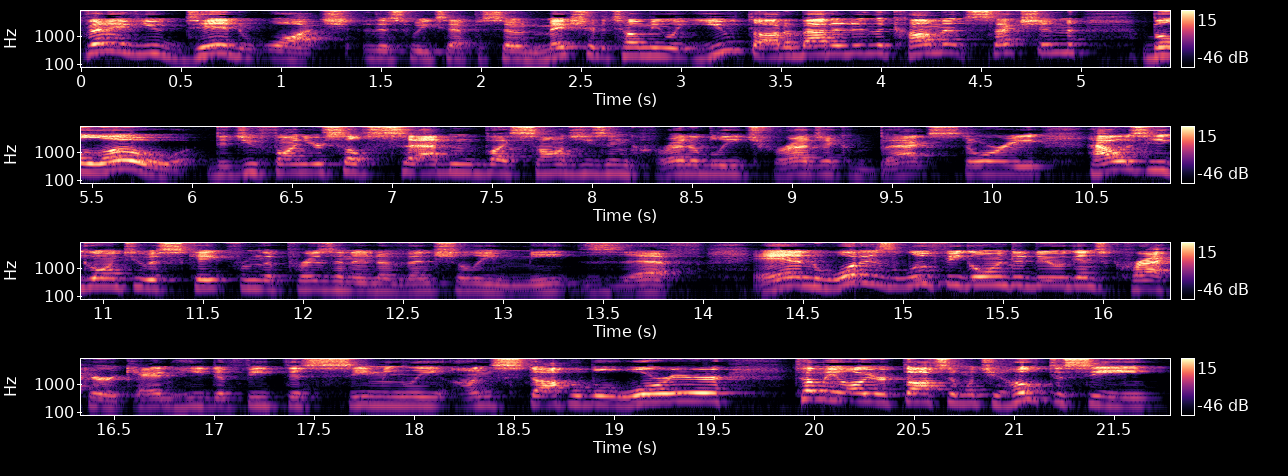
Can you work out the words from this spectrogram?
If any of you did watch this week's episode, make sure to tell me what you thought about it in the comments section below. Did you find yourself saddened by Sanji's incredibly tragic backstory? How is he going to escape from the prison and eventually meet Zeff. And what is Luffy going to do against Cracker? Can he defeat this seemingly unstoppable warrior? Tell me all your thoughts and what you hope to see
